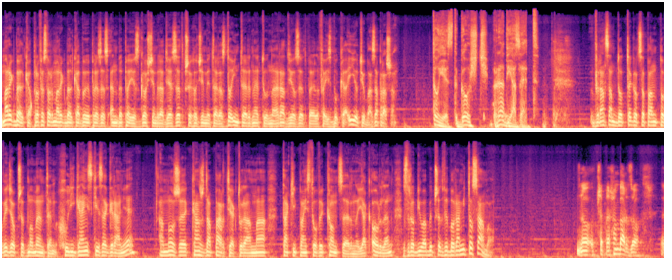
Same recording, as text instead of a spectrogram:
Marek Belka, profesor Marek Belka, były prezes NBP, jest gościem Radia Z. Przechodzimy teraz do internetu na Radio Z.pl, Facebooka i YouTube'a. Zapraszam. To jest gość Radia Z. Wracam do tego, co pan powiedział przed momentem. Chuligańskie zagranie? A może każda partia, która ma taki państwowy koncern jak Orlen, zrobiłaby przed wyborami to samo? No, przepraszam bardzo. E,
